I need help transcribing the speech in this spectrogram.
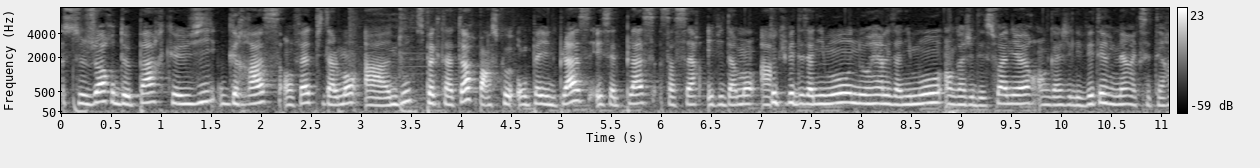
Ce genre de parc vit grâce en fait finalement à nous, spectateurs, parce qu'on paye une place et cette place ça sert évidemment à s'occuper des animaux, nourrir les animaux, engager des soigneurs, engager les vétérinaires, etc.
